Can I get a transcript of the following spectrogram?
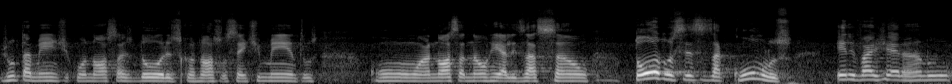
juntamente com nossas dores, com nossos sentimentos, com a nossa não realização, todos esses acúmulos, ele vai gerando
